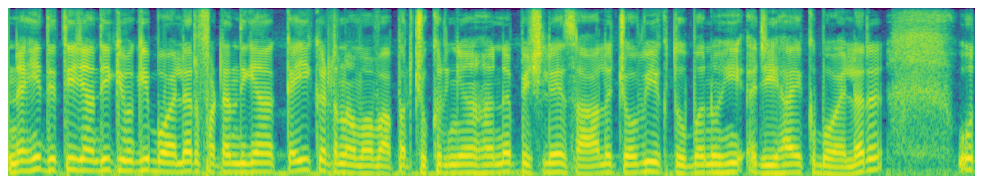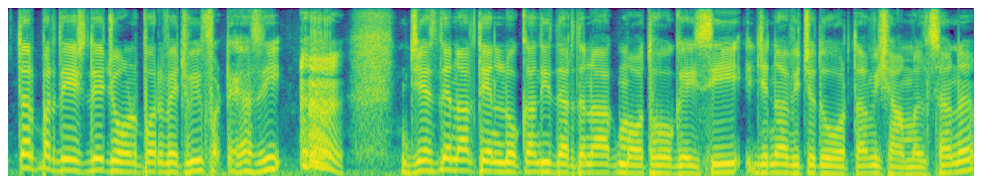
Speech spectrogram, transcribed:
ਨਹੀਂ ਦਿੱਤੀ ਜਾਂਦੀ, ਕਿਉਂਕਿ ਬੋਇਲਰ ਫਟਣ ਦੀਆਂ ਕਈ ਘਟਨਾਵਾਂ ਵਾਪਰ ਚੁੱਕੀਆਂ ਹਨ, ਪਿਛਲੇ ਸਾਲ 24 ਅਕਤੂਬਰ ਨੂੰ ਹੀ ਅਜਿਹਾ ਇੱਕ ਬੋਇਲਰ ਉੱਤਰ ਪ੍ਰਦੇਸ਼ ਦੇ ਜੌਨਪੁਰ ਵਿੱਚ ਵੀ ਫਟਿਆ ਸੀ। ਜਿਸ ਦੇ ਨਾਲ ਤਿੰਨ ਲੋਕਾਂ ਦੀ ਦਰਦਨਾਕ ਮੌਤ ਹੋ ਗਈ ਸੀ, ਜਿਨ੍ਹਾਂ ਵਿੱਚ ਦੋ ਔਰਤਾਂ ਵੀ ਸ਼ਾਮਲ ਸਨ।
